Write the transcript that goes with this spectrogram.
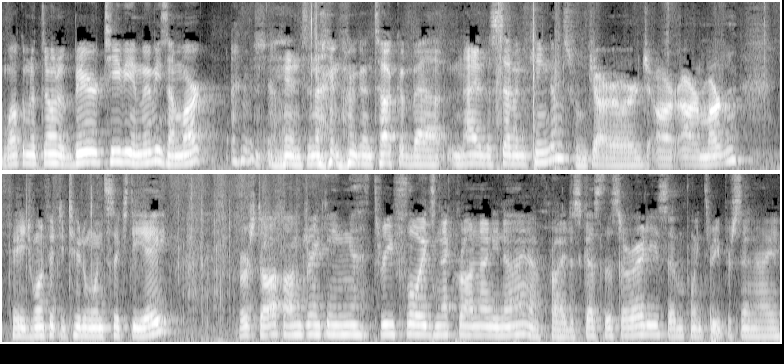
Welcome to Throne of Beer, TV, and Movies. I'm Mark, I'm Michelle. and tonight we're going to talk about Knight of the Seven Kingdoms from George R. R. Martin, page 152 to 168. First off, I'm drinking Three Floyd's Necron 99. I've probably discussed this already. 7.3% I,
